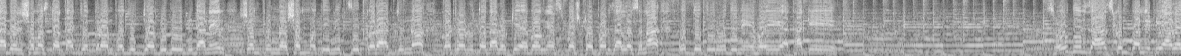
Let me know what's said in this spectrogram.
তাদের সমস্ত কার্যক্রম, প্রযোজ্য বিধি, বিধানের সম্পূর্ণ সম্মতি নিশ্চিত করার জন্য কঠোর তদারকি এবং স্পষ্ট পর্যালোচনা পদ্ধতির অধীনে হয়ে থাকে। সৌদির জাহাজ কোম্পানিটি আরও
